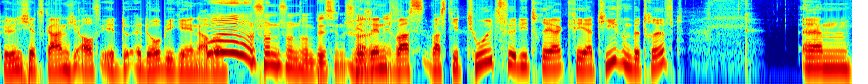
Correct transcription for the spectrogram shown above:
will ich jetzt gar nicht auf Adobe gehen, aber ja, schon, schon so ein bisschen. Wir sind, was, was die Tools für die Kreativen betrifft, ähm,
